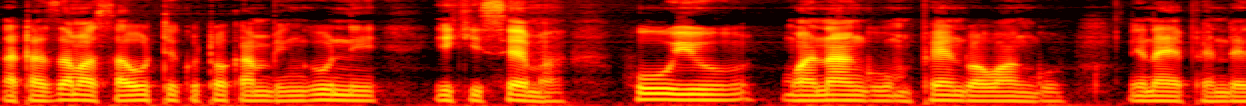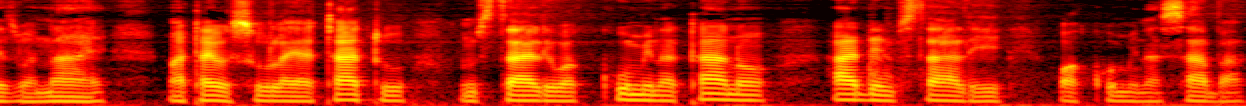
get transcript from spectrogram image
na tazama sauti kutoka mbinguni ikisema huyu mwanangu mpendwa wangu ninayependezwa naye. Matayo sura ya tatu mstari wa kumi na tano hadi mstari wa kumi na saba.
